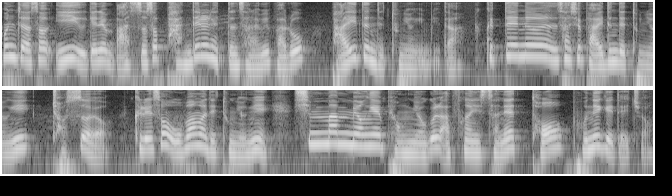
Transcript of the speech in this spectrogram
혼자서 이 의견에 맞서서 반대를 했던 사람이 바로 바이든 대통령입니다. 그때는 사실 바이든 대통령이 졌어요. 그래서 오바마 대통령이 10만 명의 병력을 아프가니스탄에 더 보내게 되죠.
